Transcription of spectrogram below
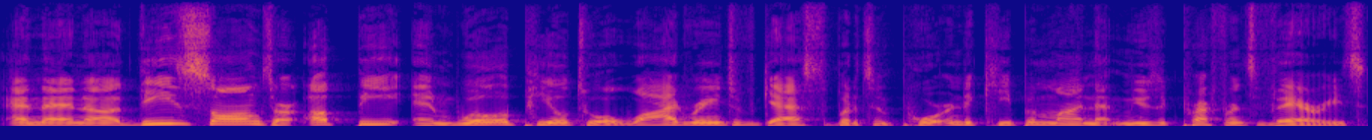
and then uh, these songs are upbeat and will appeal to a wide range of guests, but it's important to keep in mind that music preference varies.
